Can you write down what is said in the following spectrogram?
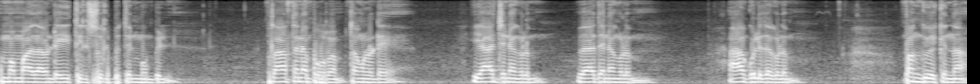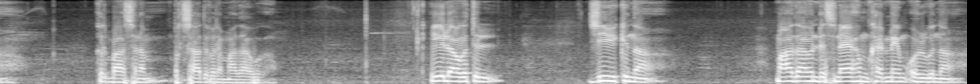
അമ്മ മാതാവിന്റെ ഈ തിരുസ്വരൂപത്തിന് മുമ്പിൽ പ്രാർത്ഥനാപൂർവം തങ്ങളുടെ യാചനകളും വേദനകളും ആകുലതകളും പങ്കുവയ്ക്കുന്ന കൃപാസനം പ്രസാദപര മാതാവ്. ഈ ലോകത്തിൽ ജീവിക്കുന്ന മാതാവിന്റെ സ്നേഹം കരുണയും ഒഴുകുന്ന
